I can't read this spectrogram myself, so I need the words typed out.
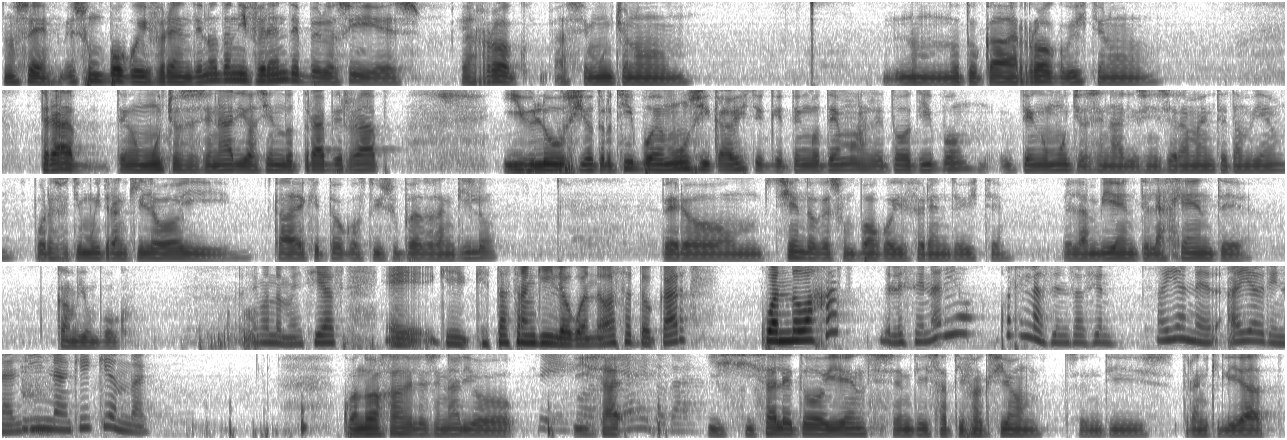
no sé, es un poco diferente. No tan diferente, pero sí, es, es rock. Hace mucho no, no, tocaba rock, ¿viste? No, trap, tengo muchos escenarios haciendo trap y rap y blues y otro tipo de música, ¿viste? Que tengo temas de todo tipo. Tengo muchos escenarios, sinceramente, también. Por eso estoy muy tranquilo hoy y cada vez que toco estoy súper tranquilo. Pero mm, siento que es un poco diferente, ¿viste? El ambiente, la gente, cambia un poco. Recién cuando me decías eh, que, que estás tranquilo cuando vas a tocar, cuando bajas del escenario, ¿cuál es la sensación? ¿Hay, hay adrenalina? ¿Qué, ¿Qué onda? Cuando bajas del escenario y si sale todo bien, sentís satisfacción, sentís tranquilidad.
